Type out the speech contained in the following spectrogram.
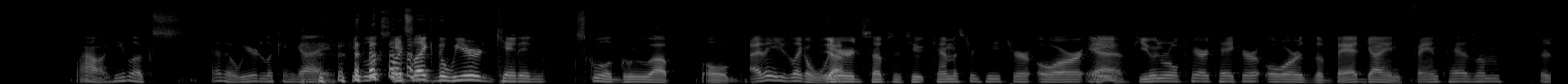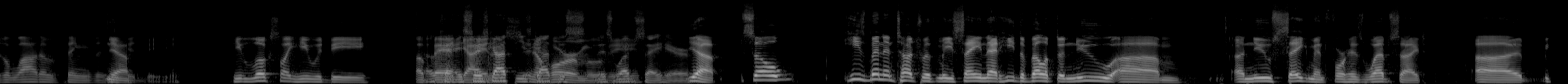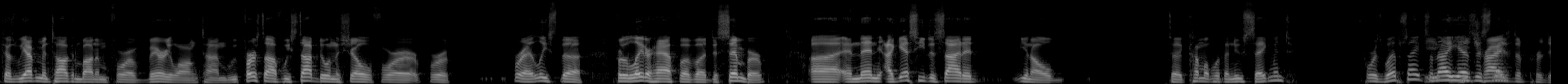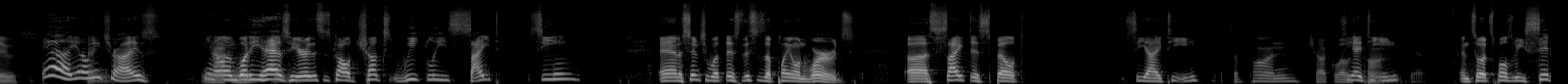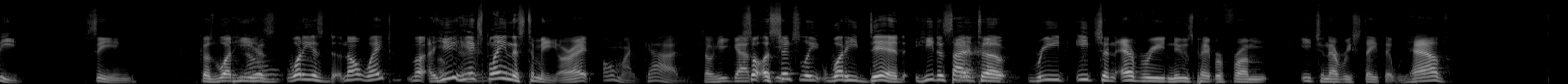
wow, he looks. That's a weird looking guy. he looks like it's like the weird kid in school grew up old. I think he's like a Yeah. weird substitute chemistry teacher or Yeah. a funeral caretaker or the bad guy in Phantasm. There's a lot of things that he Yeah. could be. He looks like he would be a okay, bad guy so he's in, got a, s- he's in got a horror this, movie. this website here. Yeah. So he's been in touch with me saying that he developed a new um, a new segment for his website uh, because we haven't been talking about him for a very long time. We, first off, we stopped doing the show for for for at least the for the later half of uh, December, uh, and then I guess he decided, you know, to come up with a new segment for his website. So now he has this tries thing- to produce. yeah, you know, he things. tries. You know, Not and what his- he has here, this is called Chuck's Weekly Sight Seeing. And essentially what this this is a play on words. Uh sight is spelled C I T E. It's a pun. Chuck loves C-I-T-E? puns. Yes. And so it's supposed to be city seeing. Because what he has No. what he has d- no, wait. No, He he Okay. explained this to me, all right? Oh my God! So he got So he- essentially what he did, he decided to read each and every newspaper from each and every state that we have.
